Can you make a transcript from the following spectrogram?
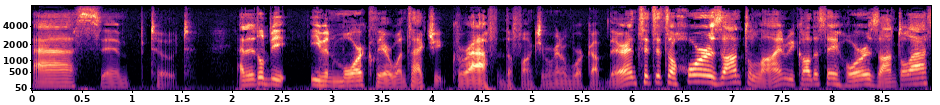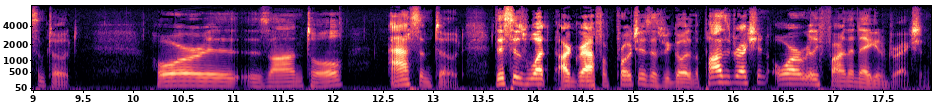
Asymptote. And it'll be even more clear once I actually graph the function. We're going to work up there. And since it's a horizontal line, we call this a horizontal asymptote. Horizontal asymptote. This is what our graph approaches as we go in the positive direction or really far in the negative direction.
